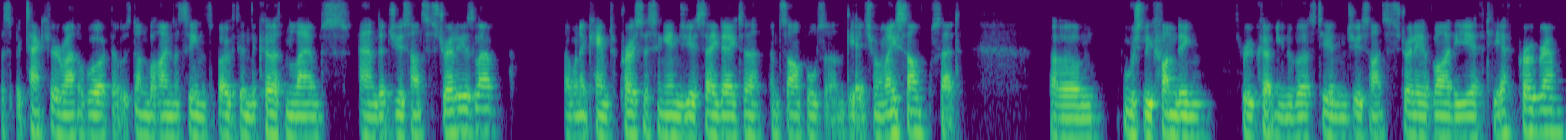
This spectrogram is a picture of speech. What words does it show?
the spectacular amount of work that was done behind the scenes, both in the Curtin labs and at Geoscience Australia's lab, uh, when it came to processing NGSA data and samples and the HMMA sample set. Um, obviously, funding through Curtin University and Geoscience Australia via the EFTF program.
